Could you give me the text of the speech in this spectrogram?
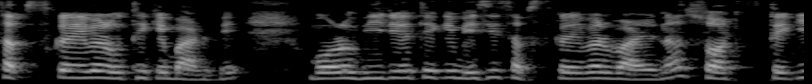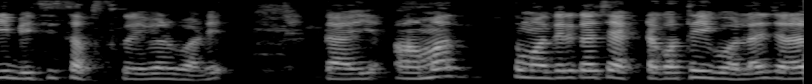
সাবস্ক্রাইবার ও থেকে বাড়বে। বড় ভিডিও থেকে বেশি সাবস্ক্রাইবার বাড়ে না শর্টস থেকেই বেশি সাবস্ক্রাইবার বাড়ে। তাই আমার, তোমাদের কাছে একটা কথাই বলা যারা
